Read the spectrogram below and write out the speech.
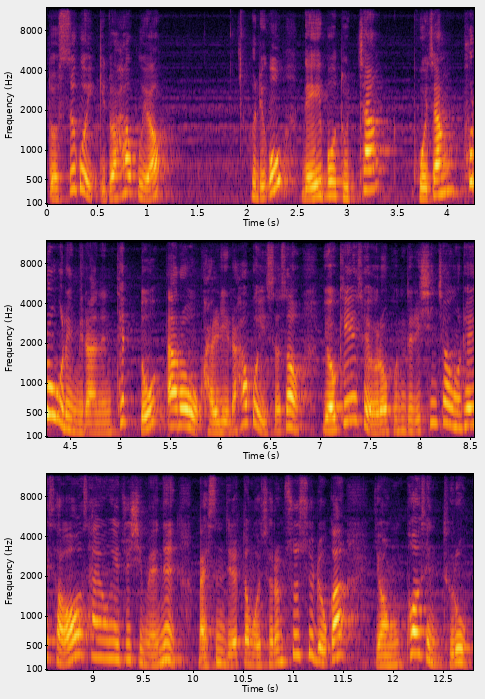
또 쓰고 있기도 하고요. 그리고 네이버 도창 보장 프로그램이라는 탭도 따로 관리를 하고 있어서 여기에서 여러분들이 신청을 해서 사용해 주시면 은 말씀드렸던 것처럼 수수료가 0%로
